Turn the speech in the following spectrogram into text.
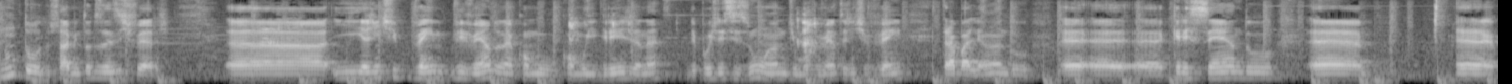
num todo, sabe, em todas as esferas. Uh, e a gente vem vivendo, né, como, como igreja, né, depois desses um ano de movimento, a gente vem trabalhando, é, é, é, crescendo, é, é,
